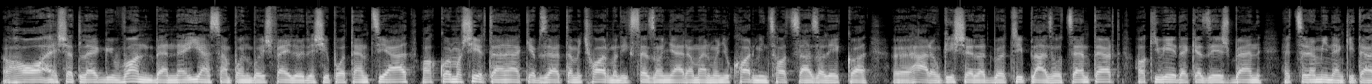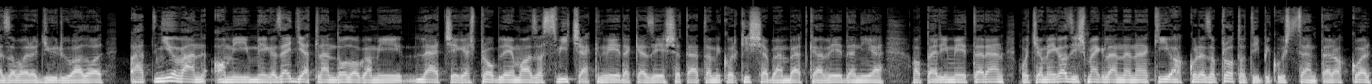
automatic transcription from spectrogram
ha esetleg van benne ilyen szempontból is fejlődési potenciál, akkor most hirtelen elképzeltem egy harmadik szezonjára már mondjuk 36%-kal három kísérletből triplázó centert, aki védekezésben egyszerűen mindenkit elzavar a gyűrű alól. Hát nyilván, ami még az egyetlen dolog, ami lehetséges probléma, az a switchek védekezése, tehát amikor kisebb embert kell védenie a periméter kilométeren, hogyha még az is meg lenne neki, akkor ez a prototípikus center, akkor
